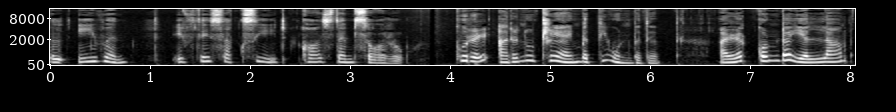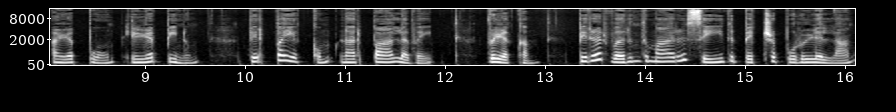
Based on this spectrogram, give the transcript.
will even if they succeed cause them sorrow குரல் அறுநூற்றி ஐம்பத்தி ஒன்பது அழக்கொண்ட எல்லாம் அழப்போம் இழப்பினும் பிற்பயக்கும் நற்பாலவை. விளக்கம். பிறர் வருந்துமாறு செய்து பெற்ற பொருளெல்லாம்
